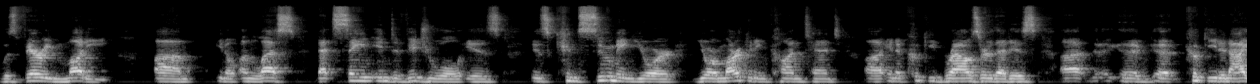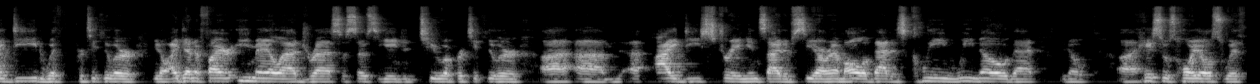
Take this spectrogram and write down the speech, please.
was very muddy. Um, you know, unless that same individual is is consuming your your marketing content uh, in a cookie browser that is uh, uh, uh, cookied and ID'd with particular, you know, identifier email address associated to a particular uh, um, ID string inside of CRM. All of that is clean. We know that, you know, Jesus Hoyos with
